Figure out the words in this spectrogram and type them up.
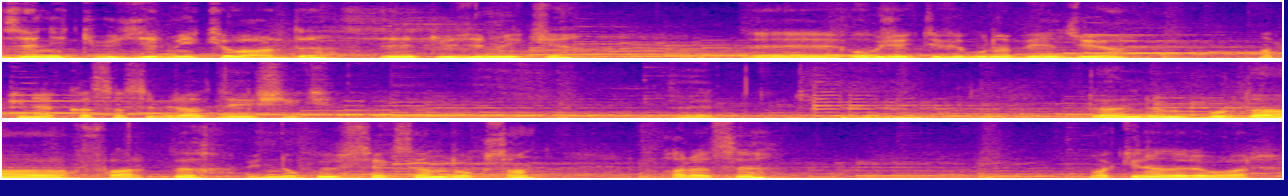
Zenit 122 vardı. Zenit 122 e, objektifi buna benziyor. Makine kasası biraz değişik. Evet. Döndüm. Burada farklı 1980-90 arası makineleri var.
